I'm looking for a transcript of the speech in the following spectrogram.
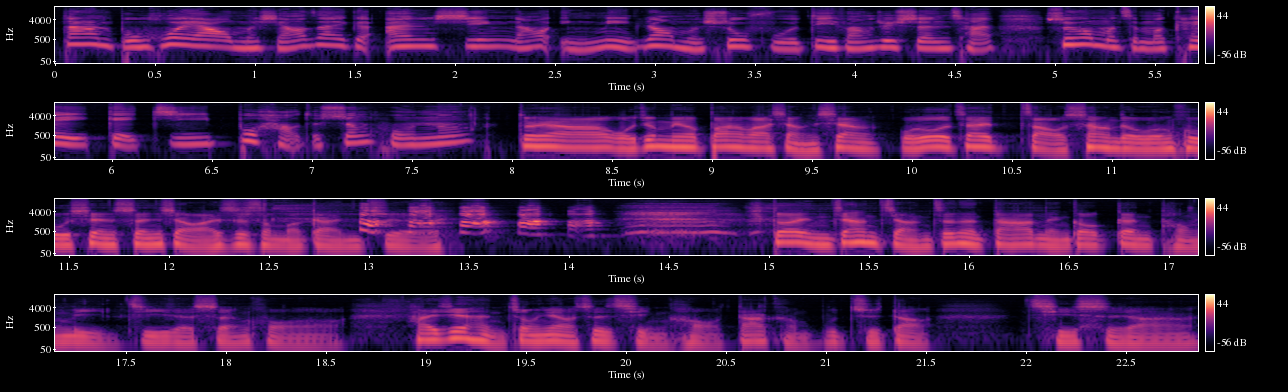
当然不会啊，我们想要在一个安心、然后隐秘、让我们舒服的地方去生产，所以我们怎么可以给鸡不好的生活呢？对啊，我就没有办法想象，我如果在早上的文湖县生小孩是什么感觉。对，你这样讲，真的大家能够更同理鸡的生活哦。还有一件很重要的事情哈，大家可能不知道，其实啊。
